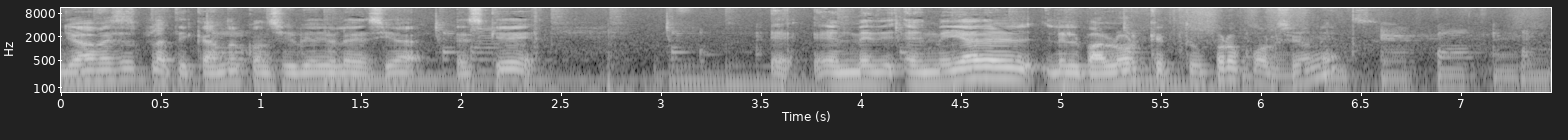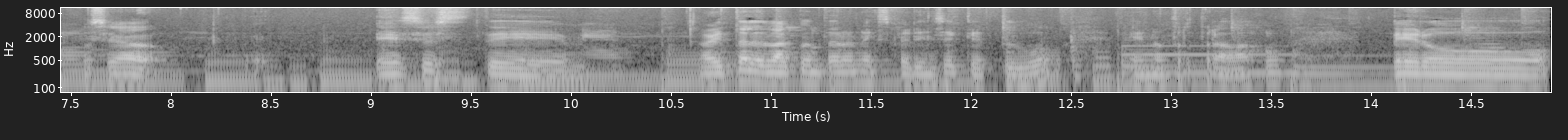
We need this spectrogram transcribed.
yo a veces platicando con Silvia, yo le decía, es que en, medi- en medida del, del valor que tú proporciones, o sea, es este. Ahorita les va a contar una experiencia que tuvo en otro trabajo, pero,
